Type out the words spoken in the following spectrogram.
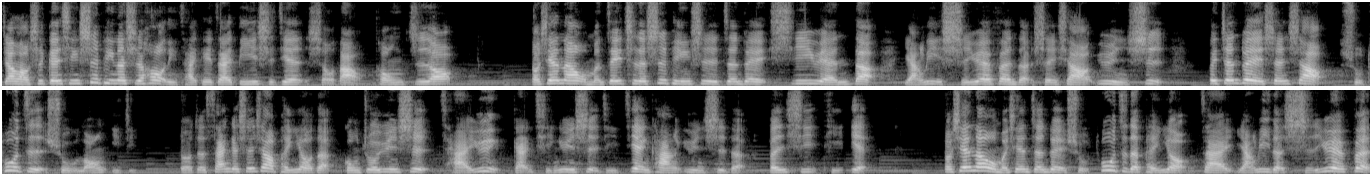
这样老师更新视频的时候，你才可以在第一时间收到通知哦。首先呢，我们这一次的视频是针对西元的阳历十月份的生肖运势，会针对生肖属兔子、属龙以及有这三个生肖朋友的工作运势、财运、感情运势及健康运势的分析提点。首先呢，我们先针对属兔子的朋友，在阳历的十月份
